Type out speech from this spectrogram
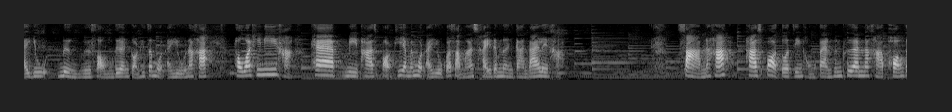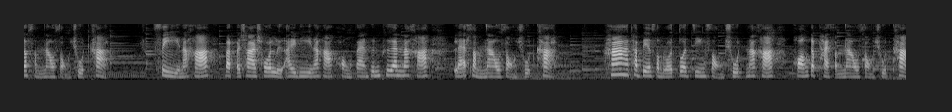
อายุ 1 หรือ 2 เดือนก่อนที่จะหมดอายุนะคะ เพราะว่าที่นี่ค่ะ แค่มีพาสปอร์ตที่ยังไม่หมดอายุก็สามารถใช้ดำเนินการได้เลยค่ะ 3. นะคะพาสปอร์ตตัวจริงของแฟนเพื่อนๆนะคะ พร้อมกับสำเนา 2 ชุดค่ะ 4. นะคะ บัตรประชาชนหรือ ID นะคะ ของแฟนเพื่อนๆนะคะ และสำเนา 2 ชุดค่ะ 5. ทะเบียนสมรสตัวจริง 2 ชุดนะคะ พร้อมกับถ่ายสำเนา 2 ชุดค่ะ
